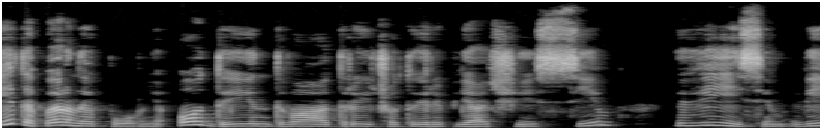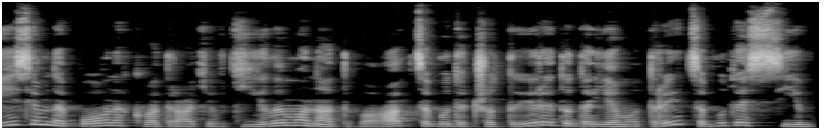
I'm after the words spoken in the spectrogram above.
І тепер неповні. 1, 2, 3, 4, 5, 6, 7, 8. 8 неповних квадратів. Ділимо на 2, це буде 4, додаємо 3, це буде 7.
